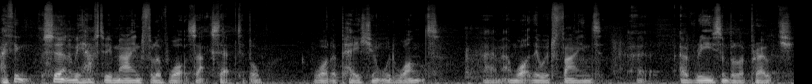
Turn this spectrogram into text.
I think certainly we have to be mindful of what's acceptable, what a patient would want, um, and what they would find a, a reasonable approach.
